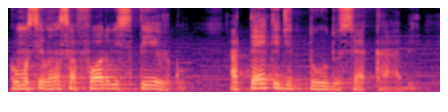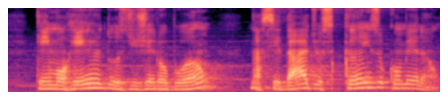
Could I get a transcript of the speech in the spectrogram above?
como se lança fora o esterco, até que de tudo se acabe. Quem morrer dos de Jeroboão, na cidade os cães o comerão,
